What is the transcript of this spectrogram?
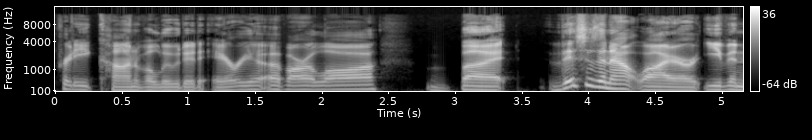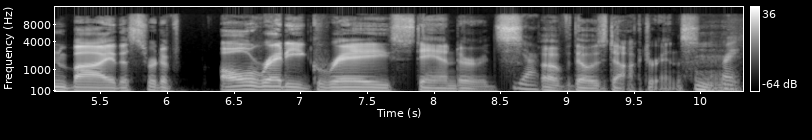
pretty convoluted area of our law, but this is an outlier even by the sort of already gray standards Yeah. of those doctrines. Mhm. Right.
